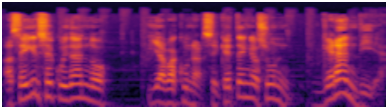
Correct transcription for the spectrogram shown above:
A seguirse cuidando y a vacunarse. Que tengas un gran día.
